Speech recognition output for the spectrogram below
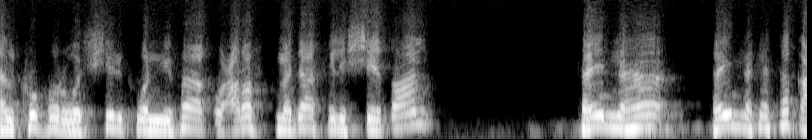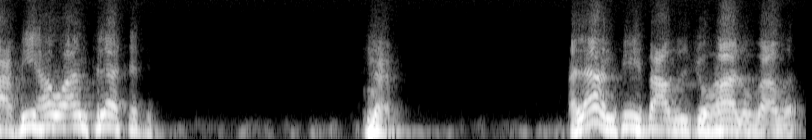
الكفر والشرك والنفاق وعرفت مداخل الشيطان فإنها فإنك تقع فيها وأنت لا تدري. نعم. الآن فيه بعض الجهال وبعض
